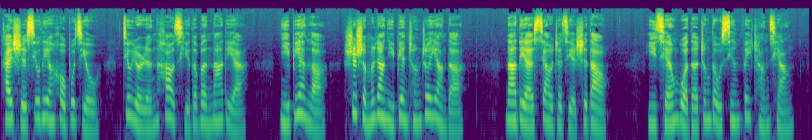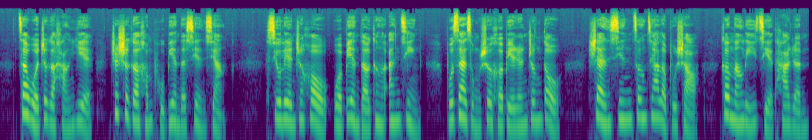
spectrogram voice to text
开始修炼后不久，就有人好奇地问娜迪亚：“你变了，是什么让你变成这样的？”娜迪亚笑着解释道：“以前我的争斗心非常强，在我这个行业，这是个很普遍的现象。修炼之后，我变得更安静。”不再总是和别人争斗，善心增加了不少，更能理解他人。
